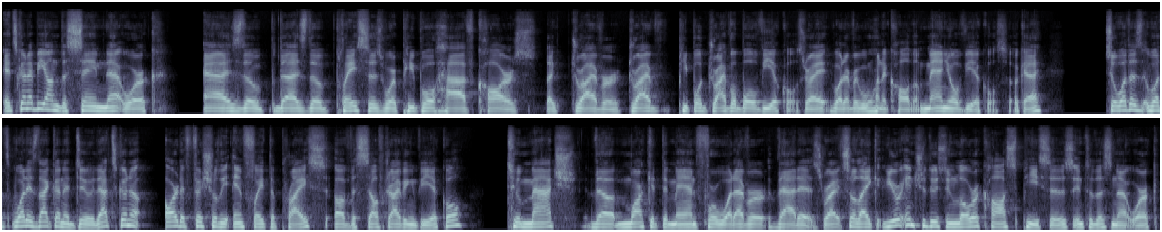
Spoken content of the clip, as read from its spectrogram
It's going to be on the same network as the as the places where people have cars, like driver drive people drivable vehicles, right? Whatever we want to call them, manual vehicles. Okay. So what does what what is that going to do? That's going to artificially inflate the price of the self-driving vehicle to match the market demand for whatever that is, right? So like you're introducing lower cost pieces into this network,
